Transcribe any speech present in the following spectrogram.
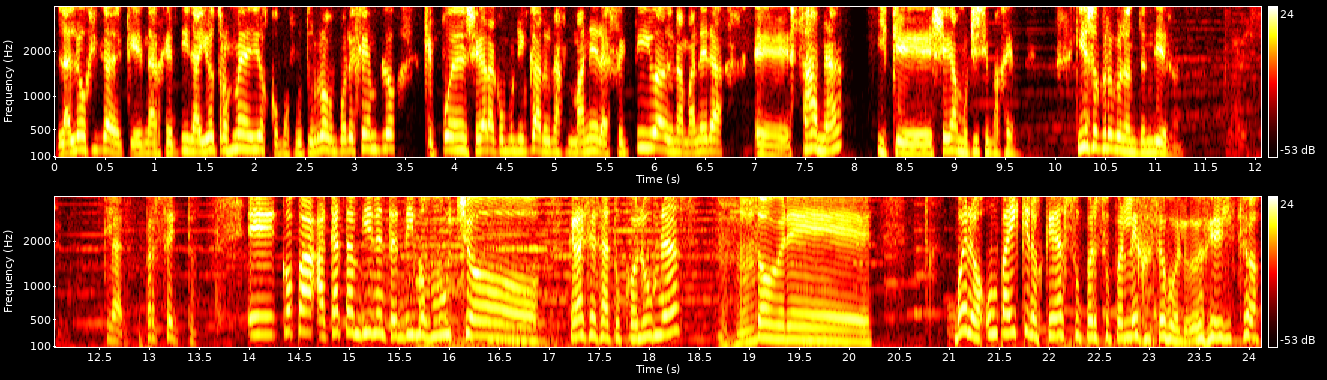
la lógica de que en Argentina hay otros medios, como Futurock, por ejemplo, que pueden llegar a comunicar de una manera efectiva, de una manera eh, sana y que llega a muchísima gente. Y eso creo que lo entendieron. Clarísimo. Claro, perfecto. Eh, Copa, acá también entendimos mucho, gracias a tus columnas, sobre. Bueno, un país que nos queda súper, súper lejos, eso boludo, ¿visto?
